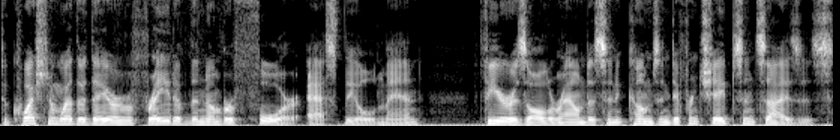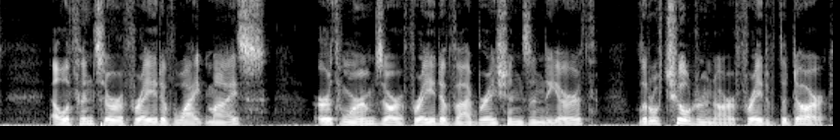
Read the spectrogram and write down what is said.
to question whether they are afraid of the number four? asked the old man. Fear is all around us, and it comes in different shapes and sizes. Elephants are afraid of white mice. Earthworms are afraid of vibrations in the earth. Little children are afraid of the dark,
